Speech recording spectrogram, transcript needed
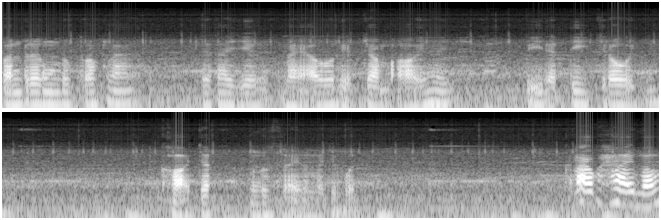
ប៉ុន្តែរឿងមនុស្សប្រុសខ្លះគេថាយើងម៉ែឪរៀបចំឲ្យហើយ2នាទីជ្រោចខកចិត្តមនុស្សស្រីនឹងមកជីវិតក្តៅក្រហាយហ្មង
